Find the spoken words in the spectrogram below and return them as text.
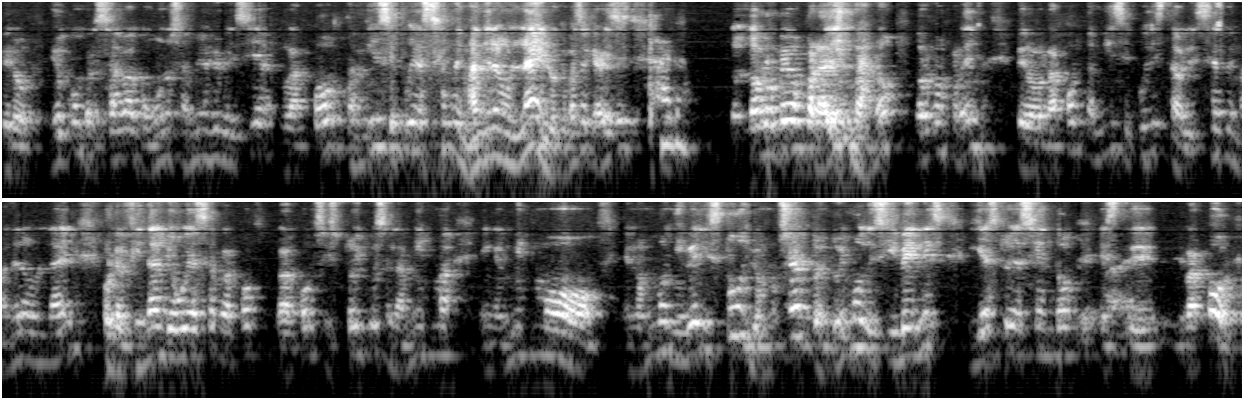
Pero yo conversaba con unos amigos y les decía, rapport también se puede hacer de manera online, lo que pasa es que a veces claro no rompemos paradigmas, ¿no? No rompemos paradigmas, pero rapport también se puede establecer de manera online, porque al final yo voy a hacer rapport, rapport si estoy pues en la misma, en el mismo, en los mismos niveles tuyos, ¿no es cierto? En los mismos decibeles y ya estoy haciendo este rapport.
